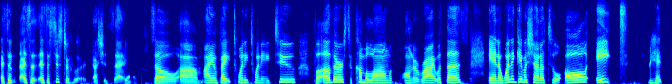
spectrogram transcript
as a as a as a sisterhood, I should say. Yeah. So um, I invite 2022 for others to come along on the ride with us. And I want to give a shout out to all eight, we had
